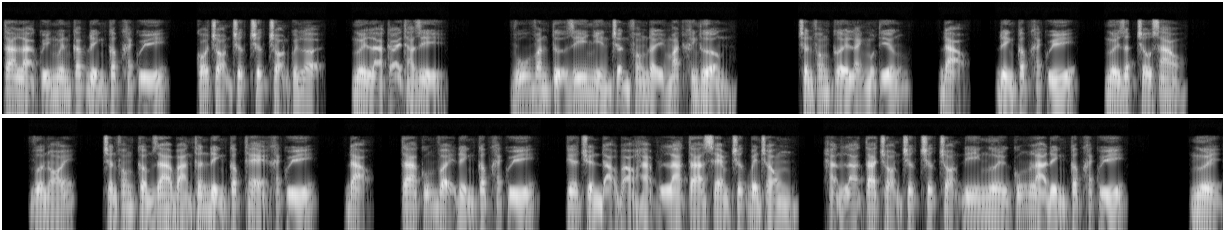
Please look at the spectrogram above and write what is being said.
ta là quý nguyên các đỉnh cấp khách quý, có chọn trước trước chọn quyền lợi, ngươi là cái thá gì? Vũ Văn Tự Di nhìn Trần Phong đầy mắt khinh thường. Trần Phong cười lạnh một tiếng, đạo, đỉnh cấp khách quý, ngươi rất châu sao. Vừa nói, Trần Phong cầm ra bản thân đỉnh cấp thẻ khách quý, đạo, ta cũng vậy đỉnh cấp khách quý, kia truyền đạo bảo hạp là ta xem trước bên trong, hẳn là ta chọn trước trước chọn đi ngươi cũng là đỉnh cấp khách quý. Ngươi,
